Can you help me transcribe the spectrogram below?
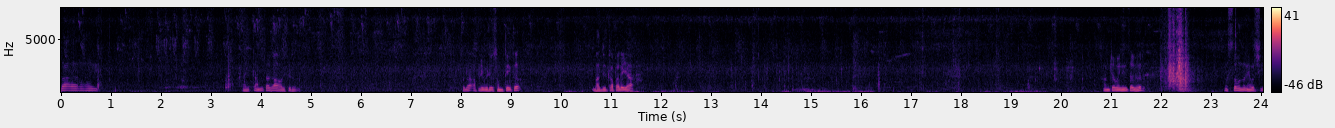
बाय. इथं आमचा गाव इकडं. चला आपले व्हिडिओ संपते इथं. भाजी कापायला या. आमच्या बहिणींचं घर मस्त म्हणून यावर्षी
